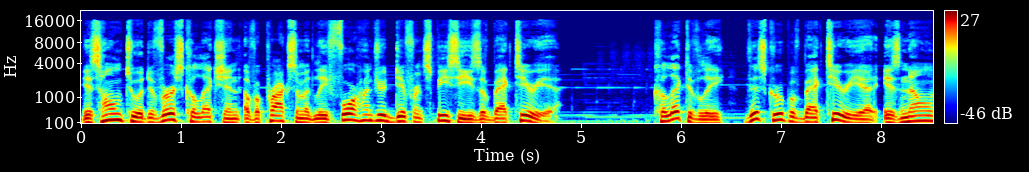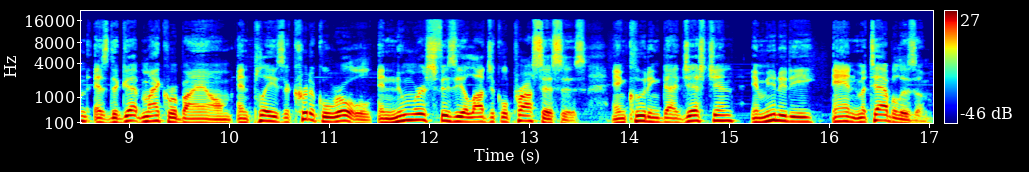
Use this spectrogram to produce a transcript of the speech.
is home to a diverse collection of approximately 400 different species of bacteria. Collectively, this group of bacteria is known as the gut microbiome and plays a critical role in numerous physiological processes, including digestion, immunity, and metabolism.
